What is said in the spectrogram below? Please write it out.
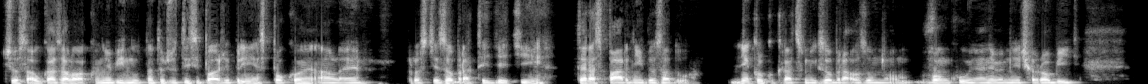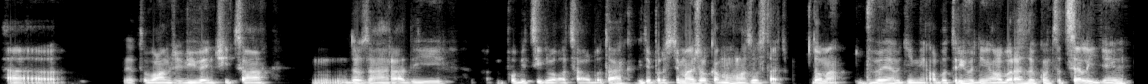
čo sa ukázalo ako nevyhnutné, to, čo ty si povedal, že priniesť pokoj, ale proste zobrať tie deti, teraz pár dní dozadu, niekoľkokrát som ich zobral so mnou vonku, ja neviem, niečo robiť, uh, ja to volám, že vyvenčiť sa do záhrady, pobicyklovať sa alebo tak, kde proste manželka mohla zostať doma dve hodiny alebo tri hodiny, alebo raz dokonca celý deň.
